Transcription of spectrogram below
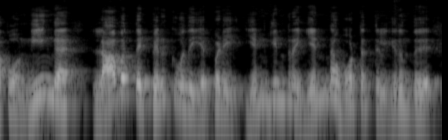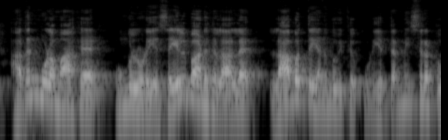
அப்போ நீங்க லாபத்தை பெருக்குவது எப்படி என்கின்ற எண்ண ஓட்டத்தில் இருந்து அதன் மூலமாக உங்களுடைய செயல்பாடுகளால லாபத்தை அனுபவிக்கக்கூடிய தன்மை சிறப்பு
